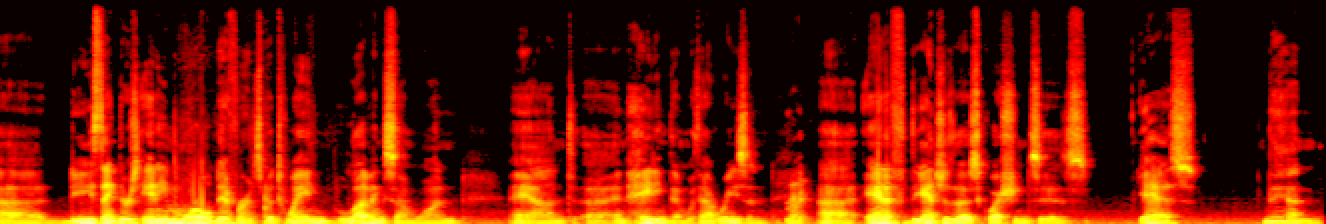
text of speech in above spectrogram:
Uh, do you think there's any moral difference between loving someone and uh, and hating them without reason? Right. Uh, and if the answer to those questions is yes, then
